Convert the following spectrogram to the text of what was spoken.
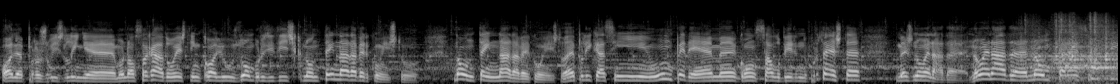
Olha para o juiz de linha Manuel Salgado, este encolhe os ombros e diz que não tem nada a ver com isto. Não tem nada a ver com isto. Aplica assim um PDM, Gonçalo Birno protesta, mas não é nada. Não é nada, não parece possível.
